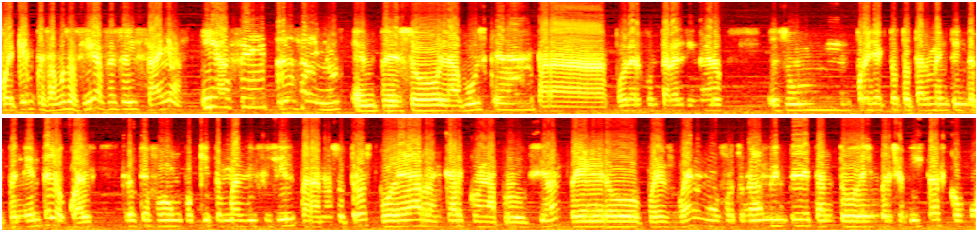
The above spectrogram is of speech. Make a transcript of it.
fue que empezamos así hace seis años. Y hace tres años empezó la búsqueda para poder juntar el dinero. Es un proyecto totalmente independiente, lo cual creo que fue un poquito más difícil para nosotros poder arrancar con la producción, pero pues bueno, afortunadamente tanto de inversionistas como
